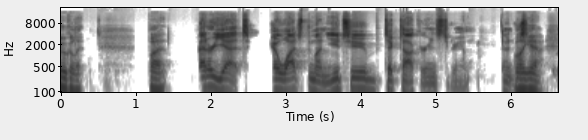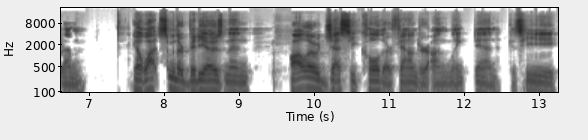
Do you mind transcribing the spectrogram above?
Google it. But better yet, go watch them on YouTube, TikTok, or Instagram. well, yeah. Them. Go watch some of their videos and then follow Jesse Cole, their founder, on LinkedIn because he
